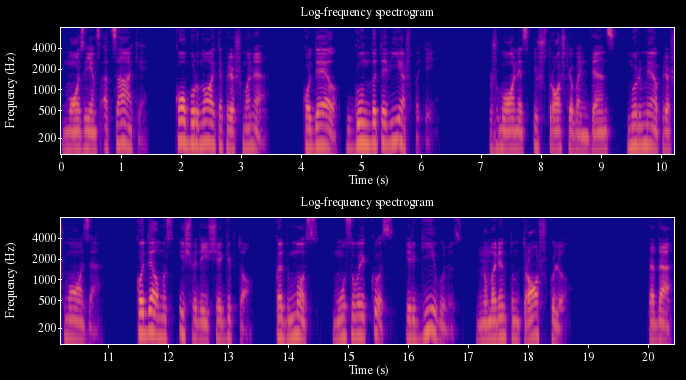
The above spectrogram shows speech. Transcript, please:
Mozė jiems atsakė, ko burnojate prieš mane, kodėl gundote viešpatį. Žmonės ištroškę vandens murmėjo prieš Mozę, kodėl mus išvedė iš Egipto, kad mus, mūsų vaikus ir gyvulius numarintum troškuliu. Tada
